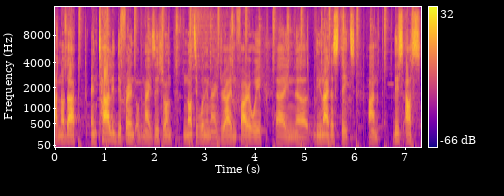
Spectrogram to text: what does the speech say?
another entirely different organization, not even in Nigeria, and far away uh, in uh, the United States. And this has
